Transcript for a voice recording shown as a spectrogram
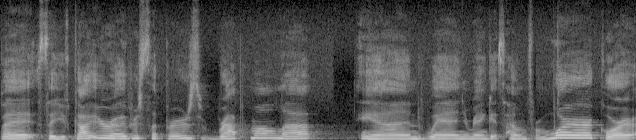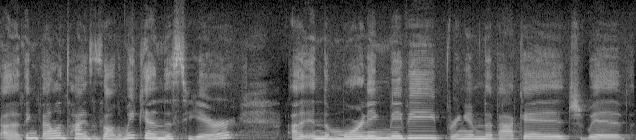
But so you've got your robe, your slippers, wrap them all up. And when your man gets home from work, or uh, I think Valentine's is on the weekend this year, uh, in the morning maybe, bring him the package with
